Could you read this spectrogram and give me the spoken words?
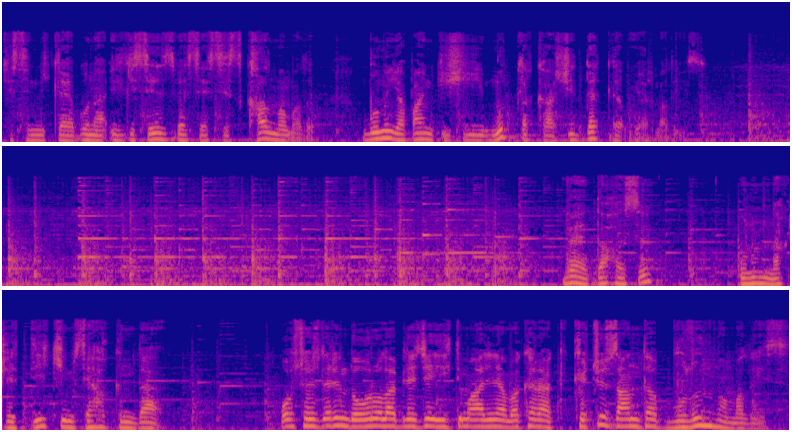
kesinlikle buna ilgisiz ve sessiz kalmamalı. Bunu yapan kişiyi mutlaka şiddetle uyarmalıyız. Ve dahası onun naklettiği kimse hakkında o sözlerin doğru olabileceği ihtimaline bakarak kötü zanda bulunmamalıyız.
